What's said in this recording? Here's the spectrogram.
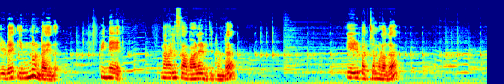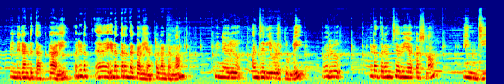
ഇവിടെ ഇന്നുണ്ടായത്. പിന്നെ നാല് സവാള എടുത്തിട്ടുണ്ട്. ഏഴ് പച്ചമുളക്. പിന്നെ രണ്ട് തക്കാളി. ഒരു ഇട ഇടത്തരം തക്കാളിയാണ് കേട്ടോ രണ്ടെണ്ണം. പിന്നെ ഒരു അഞ്ചല്ലി വെളുത്തുള്ളി. ഒരു ഇടത്തരം ചെറിയ കഷ്ണം ഇഞ്ചി.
